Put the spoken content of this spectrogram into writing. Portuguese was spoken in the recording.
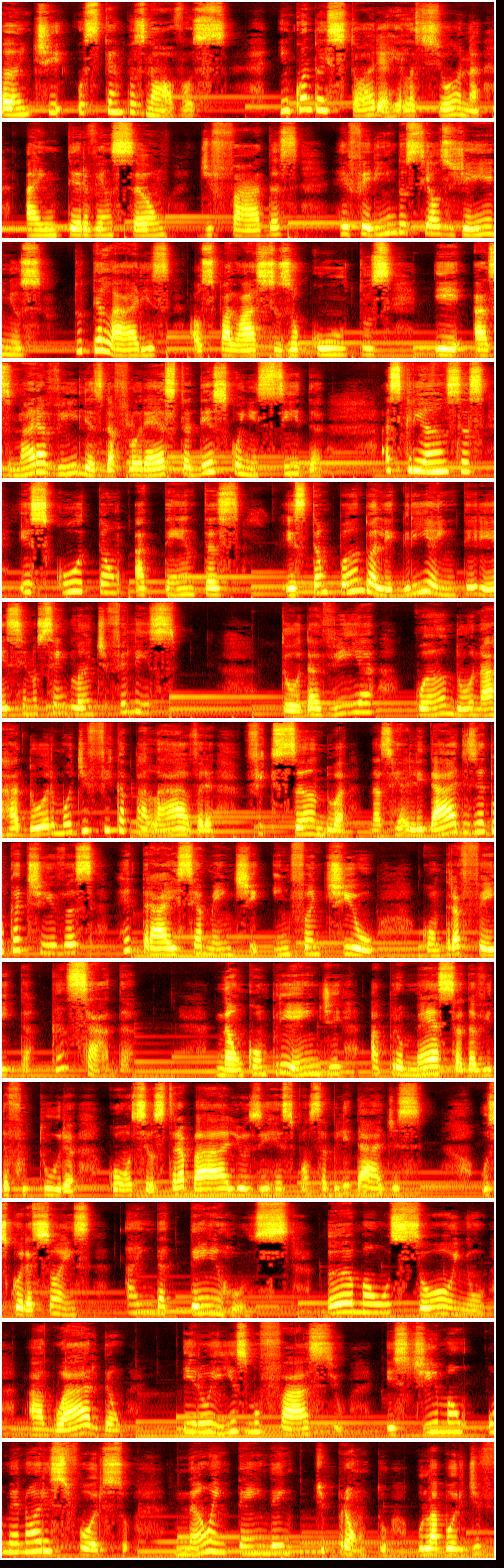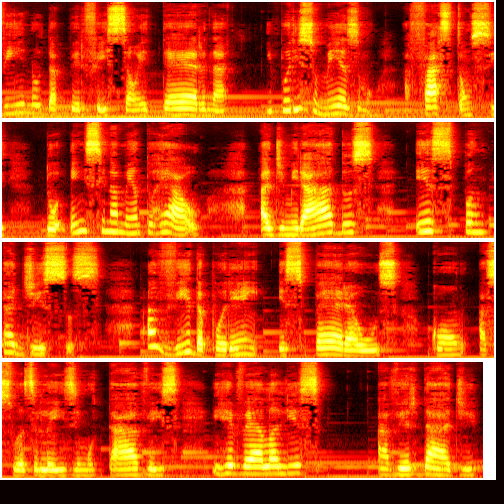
ante os tempos novos. Enquanto a história relaciona a intervenção de fadas, referindo-se aos gênios tutelares, aos palácios ocultos e às maravilhas da floresta desconhecida, as crianças escutam atentas, estampando alegria e interesse no semblante feliz. Todavia, quando o narrador modifica a palavra, fixando-a nas realidades educativas, retrai-se a mente infantil, contrafeita, cansada. Não compreende a promessa da vida futura com os seus trabalhos e responsabilidades. Os corações ainda tenros amam o sonho, aguardam heroísmo fácil, estimam o menor esforço, não entendem de pronto o labor divino da perfeição eterna e por isso mesmo afastam-se do ensinamento real, admirados, espantadiços. A vida, porém, espera-os com as suas leis imutáveis e revela-lhes a verdade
